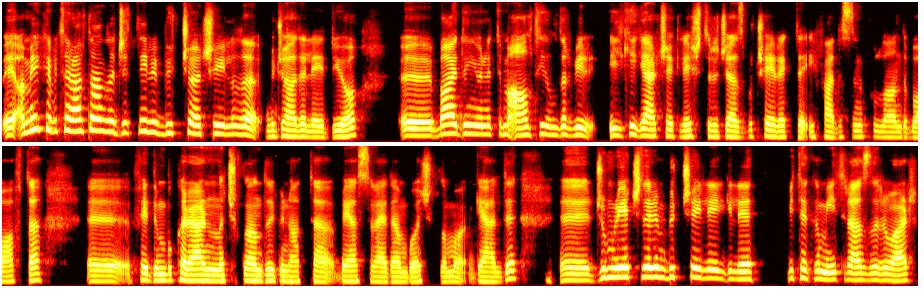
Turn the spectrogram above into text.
E, Amerika bir taraftan da ciddi bir bütçe açığıyla da mücadele ediyor. E, Biden yönetimi 6 yıldır bir ilki gerçekleştireceğiz bu çeyrekte ifadesini kullandı bu hafta. Fed'in bu kararının açıklandığı gün hatta Beyaz Saray'dan bu açıklama geldi. Cumhuriyetçilerin bütçeyle ilgili bir takım itirazları var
